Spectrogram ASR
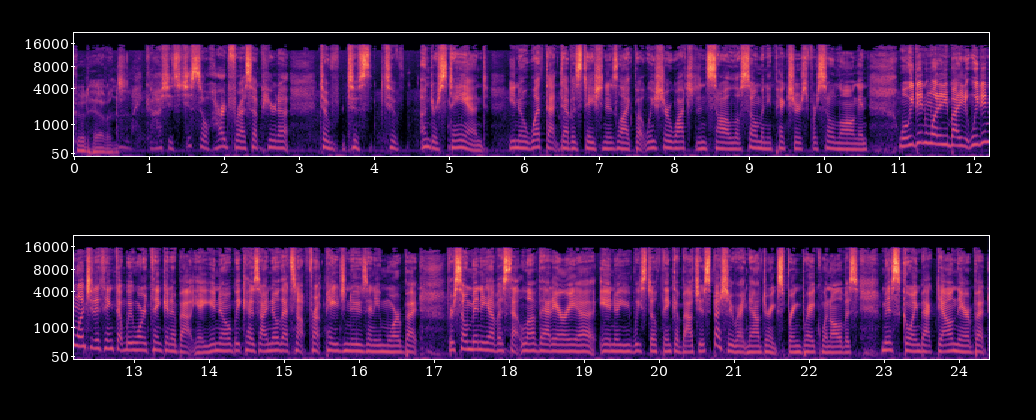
Good heavens. Oh my gosh, it's just so hard for us up here to to to to understand, you know, what that devastation is like. But we sure watched and saw so many pictures for so long, and well, we didn't want anybody, we didn't want you to think that we weren't thinking about you, you know, because I know that's not front page news anymore. But for so many of us that love that area, you know, you, we still think about you, especially right now during spring break when all of us miss going back down there. But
